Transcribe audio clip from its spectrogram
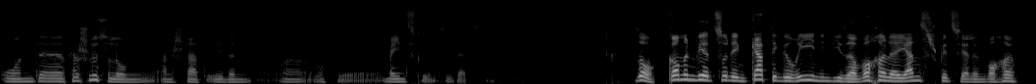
und äh, Verschlüsselung anstatt eben äh, auf äh, Mainstream zu setzen. So, kommen wir zu den Kategorien in dieser Woche, der ganz speziellen Woche,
